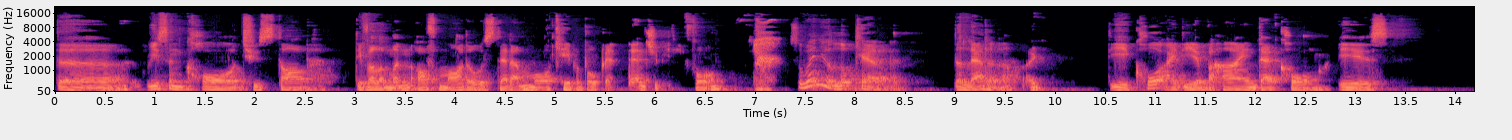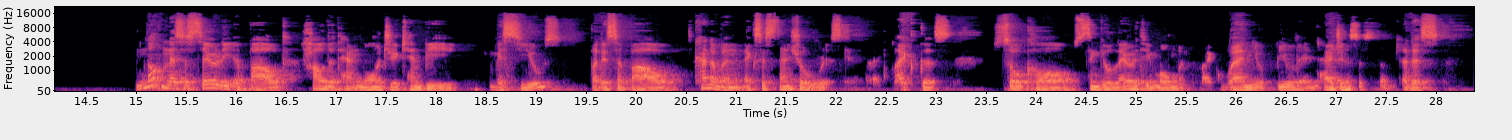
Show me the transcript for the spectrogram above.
the recent call to stop development of models that are more capable than GPT-4. So when you look at the latter, like the core idea behind that call is not necessarily about how the technology can be misused, but it's about kind of an existential risk, like this so-called singularity moment, like when you build an intelligent system that is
